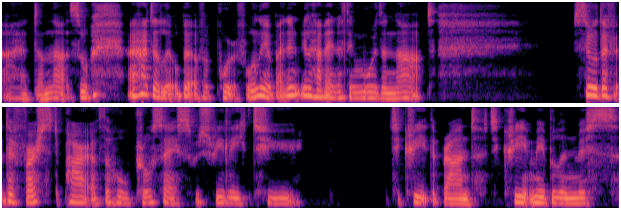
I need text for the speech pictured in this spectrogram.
I had done that. So I had a little bit of a portfolio, but I didn't really have anything more than that. So the the first part of the whole process was really to to create the brand, to create Mabel and Moose,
